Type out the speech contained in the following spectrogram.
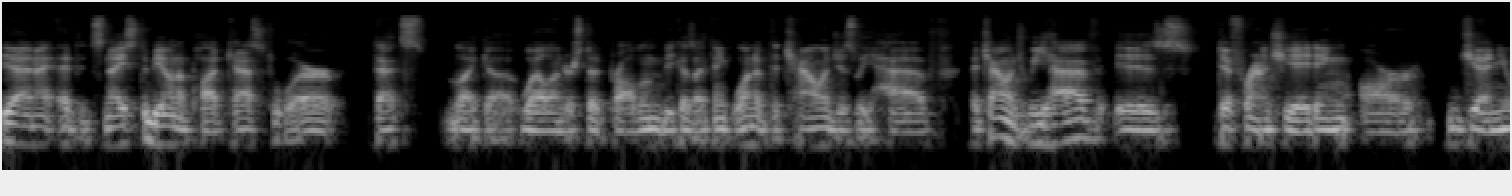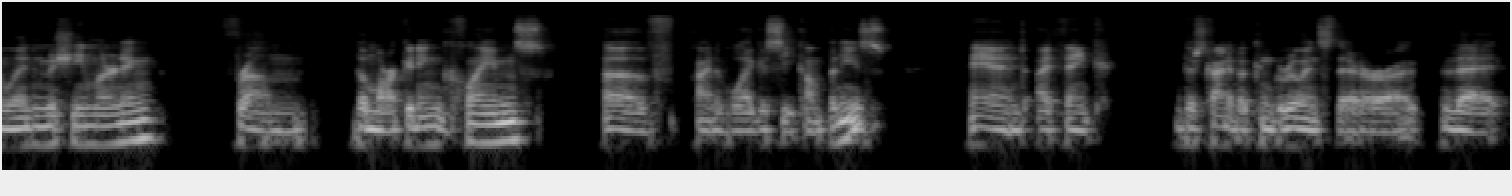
Yeah, and I, it's nice to be on a podcast where that's like a well understood problem because I think one of the challenges we have, a challenge we have is differentiating our genuine machine learning from the marketing claims of kind of legacy companies. And I think there's kind of a congruence there that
